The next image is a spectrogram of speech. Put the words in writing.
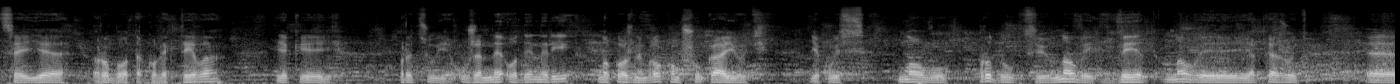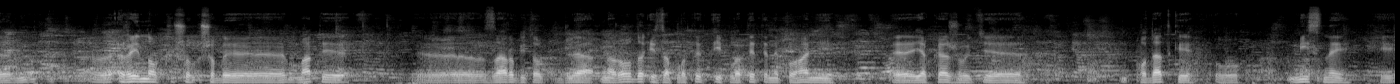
це є робота колектива, який працює уже не один рік, але кожним роком шукають якусь нову продукцію, новий вид, новий, як кажуть, ринок, щоб, щоб мати е, заробіток для народу і заплатити і платити непогані, е, як кажуть, е, податки у місний і е,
